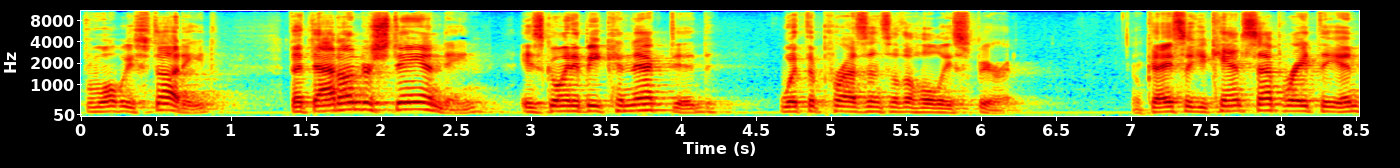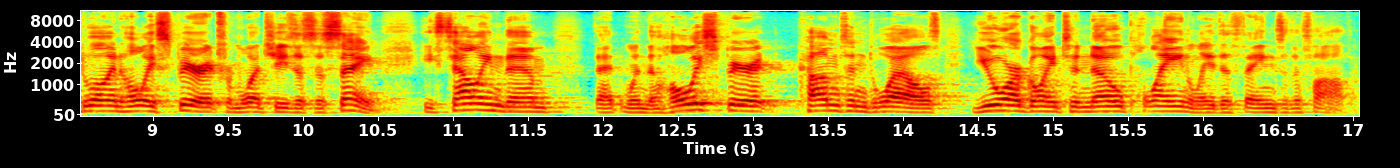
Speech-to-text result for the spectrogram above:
from what we've studied that that understanding is going to be connected with the presence of the Holy Spirit. Okay, so you can't separate the indwelling Holy Spirit from what Jesus is saying. He's telling them that when the Holy Spirit comes and dwells, you are going to know plainly the things of the Father.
